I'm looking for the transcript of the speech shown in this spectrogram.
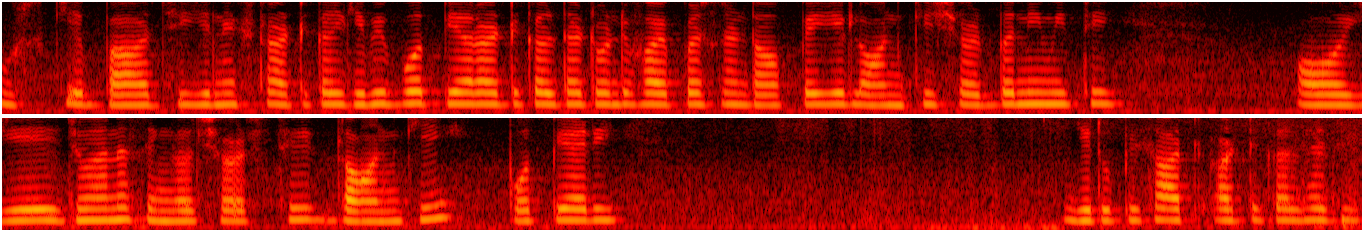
उसके बाद जी ये नेक्स्ट आर्टिकल ये भी बहुत प्यारा आर्टिकल था ट्वेंटी फाइव परसेंट ऑफ़ पे। ये लॉन की शर्ट बनी हुई थी। और ये जो है ना सिंगल शर्ट्स थी लॉन की, बहुत प्यारी। ये रुपीस आर्टिकल है जी।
